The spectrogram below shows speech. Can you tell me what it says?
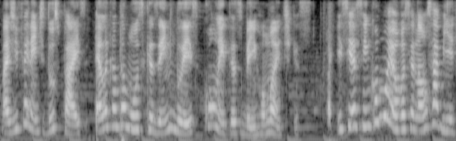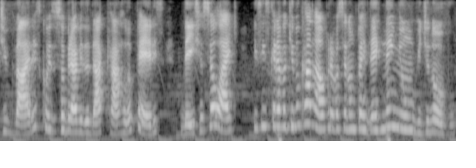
Mas diferente dos pais, ela canta músicas em inglês com letras bem românticas. E se assim como eu você não sabia de várias coisas sobre a vida da Carla Pérez, deixa seu like e se inscreva aqui no canal para você não perder nenhum vídeo novo.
